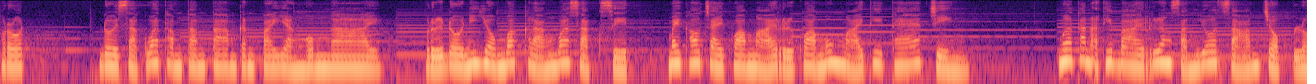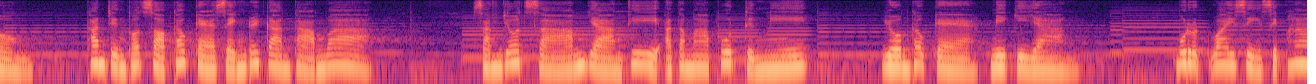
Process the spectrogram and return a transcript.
พรตโดยสักว่าทำตามๆกันไปอย่างงมงาย หรือโดยนิยมว่าคลังว่าศักดิ์สิทธิ์ ไม่เข้าใจความหมายหรือความมุ่งหมายที่แท้จริง เมื่อท่านอธิบายเรื่องสังโยชน์สามจบลง ท่านจึงทดสอบเท่าแก่เสงด้วยการถามว่า สังโยชน์สามอย่างที่อาตมาพูดถึงนี้ โยมเท่าแก่มีกี่อย่าง บุรุษวัยสี่สิบห้า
